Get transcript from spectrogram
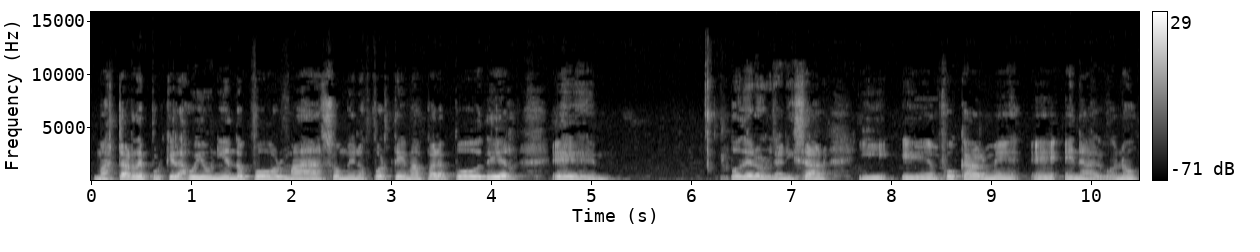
más tarde, porque las voy uniendo por más o menos por tema para poder eh, poder organizar y, enfocarme eh, en algo, ¿no?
